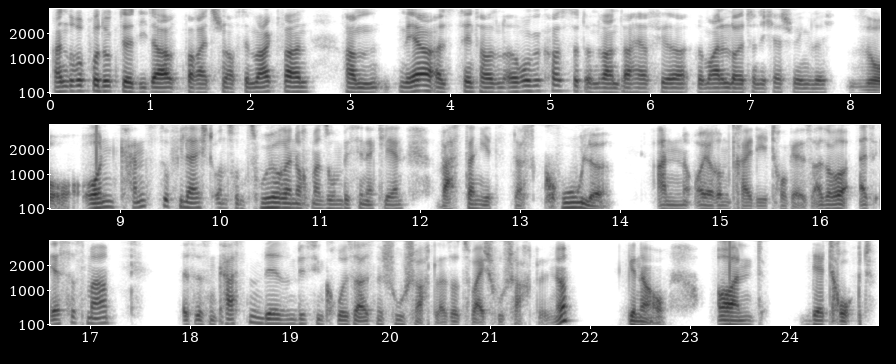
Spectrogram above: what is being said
Andere Produkte, die da bereits schon auf dem Markt waren, haben mehr als 10.000 Euro gekostet und waren daher für normale Leute nicht erschwinglich. So, und kannst du vielleicht unseren Zuhörern noch mal so ein bisschen erklären, was dann jetzt das Coole an eurem 3D-Drucker ist? Also als erstes mal, es ist ein Kasten, der ist ein bisschen größer als eine Schuhschachtel, also zwei Schuhschachteln, ne? Genau. Und der druckt.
